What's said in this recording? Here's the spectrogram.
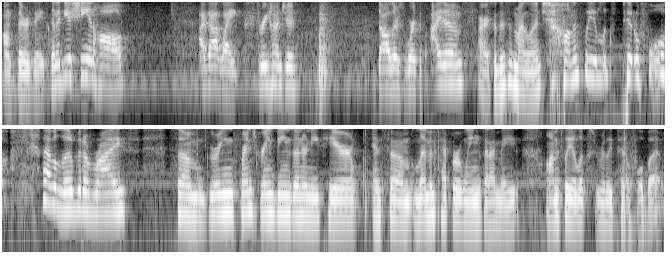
on Thursday. It's gonna be a Shein haul. I got like 300 dollars worth of items. All right, so this is my lunch. Honestly, it looks pitiful. I have a little bit of rice, some green French green beans underneath here and some lemon pepper wings that I made. Honestly, it looks really pitiful, but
